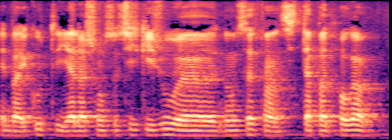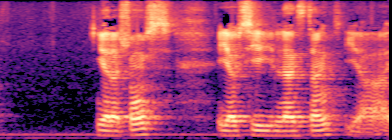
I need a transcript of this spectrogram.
Et bah écoute, il y a la chance aussi qui joue euh, dans ça. Enfin, si t'as pas de programme, il y a la chance. Il y a aussi l'instinct. Il y a,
